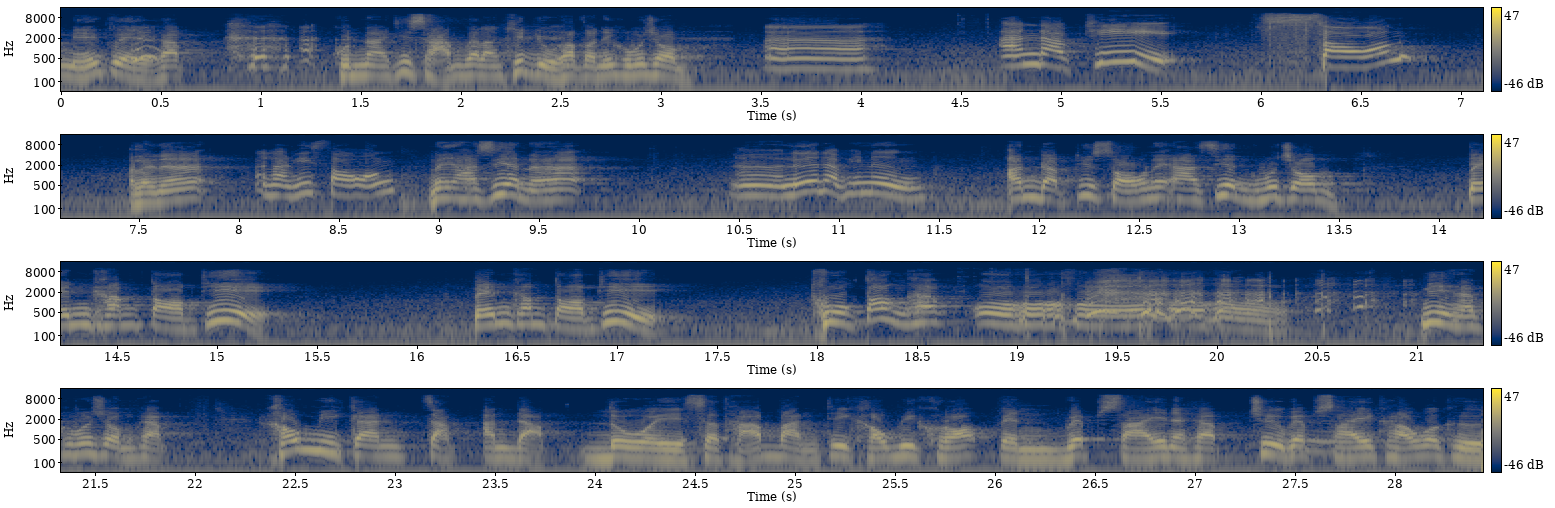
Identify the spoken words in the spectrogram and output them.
เหมียเกวครับ คุณนายที่สามกำลังคิดอยู่ครับตอนนี้คุณผู้ชมอ่าอันดับที่สอง อะไรนะ อันดับที่สองในอาเซียนนะฮะอ่าหรืออันดับที่หนึ่งอันดับที่สองในอาเซียนคุณผู้ชม เป็นคำตอบที่ เป็นคำตอบที่ถูกต้องครับ โอ้โหนี่ฮะคุณผู้ชมครับเขามีการจัดอันดับโดยสถาบันที่เขาวิเคราะห์เป็นเว็บไซต์นะครับ ชื่อเว็บไซต์เขาก็คือ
